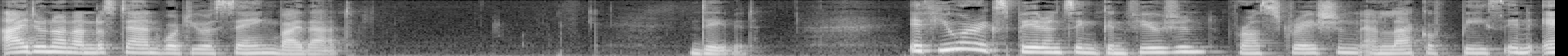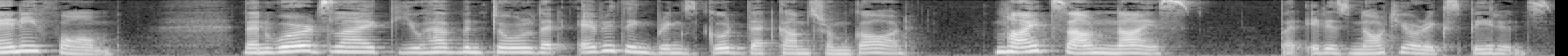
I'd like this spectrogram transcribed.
I do not understand what you are saying by that. David, if you are experiencing confusion, frustration, and lack of peace in any form, then words like, you have been told that everything brings good that comes from God, might sound nice, but it is not your experience.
